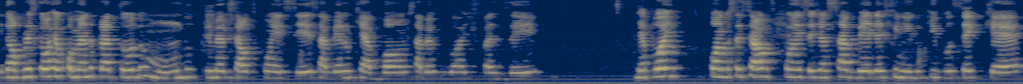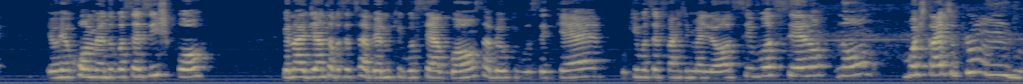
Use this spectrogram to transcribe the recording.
Então, por isso que eu recomendo para todo mundo. Primeiro, se autoconhecer, sabendo o que é bom, saber o que gosta de fazer. Depois, quando você se autoconhecer, já saber definir o que você quer. Eu recomendo você se expor porque não adianta você saber no que você é bom, saber o que você quer, o que você faz de melhor, se você não, não mostrar isso para o mundo.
